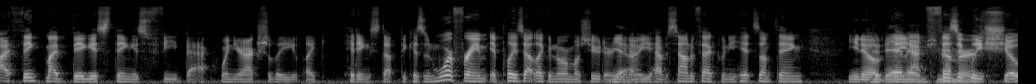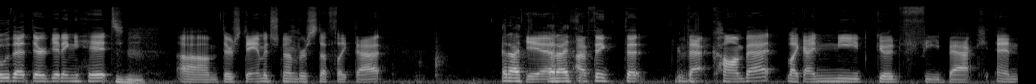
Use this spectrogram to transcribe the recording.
I think my biggest thing is feedback when you're actually like hitting stuff because in Warframe it plays out like a normal shooter. Yeah. You know, you have a sound effect when you hit something. You know, they act- physically numbers. Mm-hmm. show that they're getting hit. Um, there's damage numbers, stuff like that. And I Yeah, and I, I, think that that combat, like, I need good feedback, and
